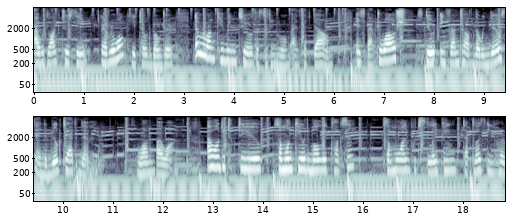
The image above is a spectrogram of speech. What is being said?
I would like to see everyone, he told Roger. Everyone came into the sitting room and sat down. Inspector Walsh stood in front of the windows and looked at them, one by one. I want to talk to you. Someone killed Molly Clarkson. Someone put sleeping tablets in her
